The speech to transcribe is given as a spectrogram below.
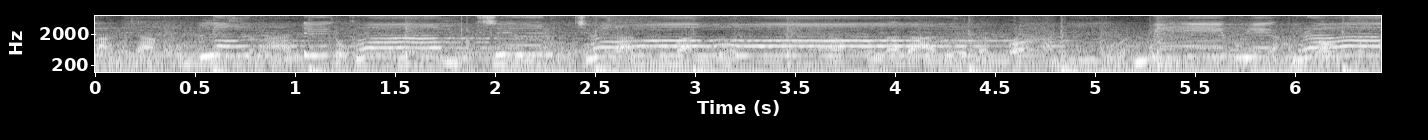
หลังจากผมเทศนนาด้วยจบความชื่นชจากทุกวันด้วยอ่าคุณระดาด้วยแล้วก็อันนี้ด้วยมีเพียงพระ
